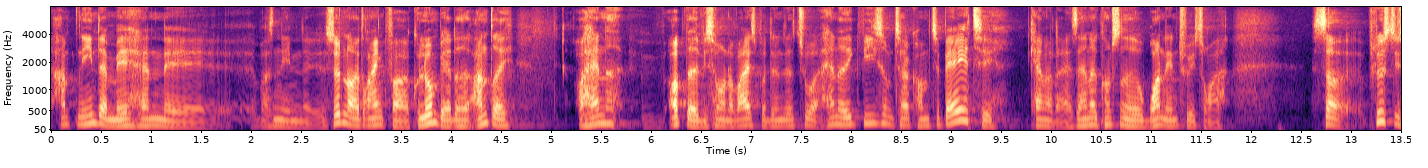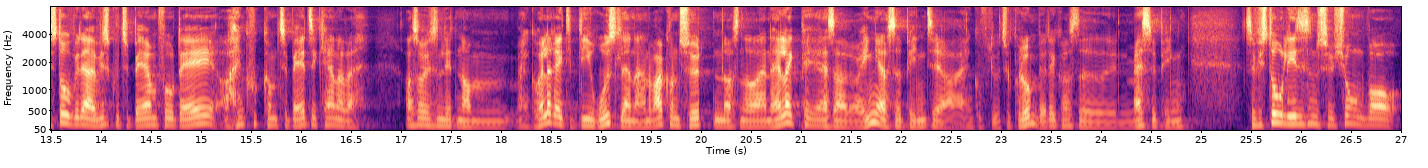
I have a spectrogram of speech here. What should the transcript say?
ham den ene der med, han øh, var sådan en øh, 17-årig dreng fra Colombia, der hed André, og han opdagede vi så undervejs på den der tur, han havde ikke visum til at komme tilbage til Canada. Altså han havde kun sådan noget one entry, tror jeg. Så pludselig stod vi der, og vi skulle tilbage om få dage, og han kunne komme tilbage til Canada. Og så var jeg sådan lidt, om han kunne heller rigtig blive i Rusland, og han var kun 17 og sådan noget. Han havde heller ikke, altså, der var ingen af os penge til, at han kunne flyve til Colombia. Det kostede en masse penge. Så vi stod lidt i sådan en situation, hvor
